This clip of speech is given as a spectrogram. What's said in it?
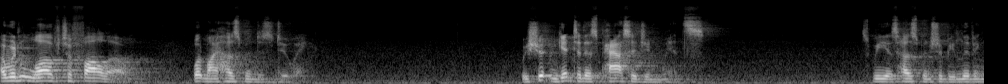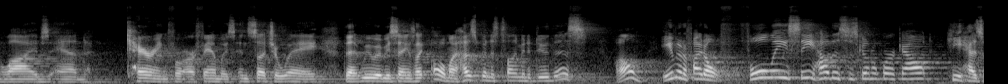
I would love to follow what my husband is doing. We shouldn't get to this passage and wince. So we as husbands should be living lives and caring for our families in such a way that we would be saying, like, oh, my husband is telling me to do this. Well, even if I don't fully see how this is going to work out, he has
